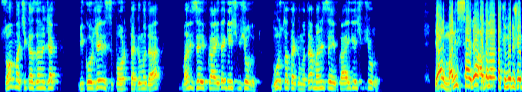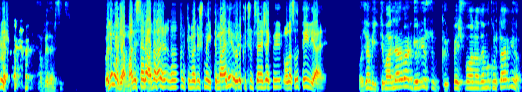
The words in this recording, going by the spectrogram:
Son maçı kazanacak bir Kocaeli Spor takımı da Manisa FK'yı da geçmiş olur. Bursa takımı da Manisa FK'yı geçmiş olur. Yani Manisa ile Adana küme düşebilir. Affedersiniz. Öyle mi hocam? Manisa ile Adana'nın küme düşme ihtimali öyle küçümsenecek bir olasılık değil yani. Hocam ihtimaller var görüyorsun. 45 puan adamı kurtarmıyor.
